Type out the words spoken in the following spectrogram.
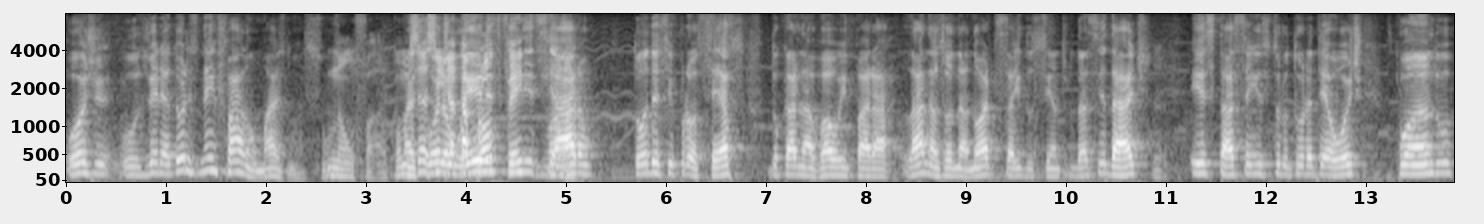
Hoje, os vereadores nem falam mais no assunto. Não fala. Como mas se assim foram já tá eles pronto, que feito. iniciaram todo esse processo do carnaval ir parar lá na Zona Norte, sair do centro da cidade e está sem estrutura até hoje, quando,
